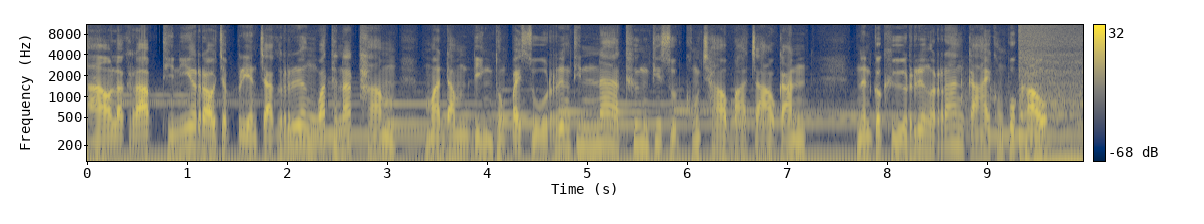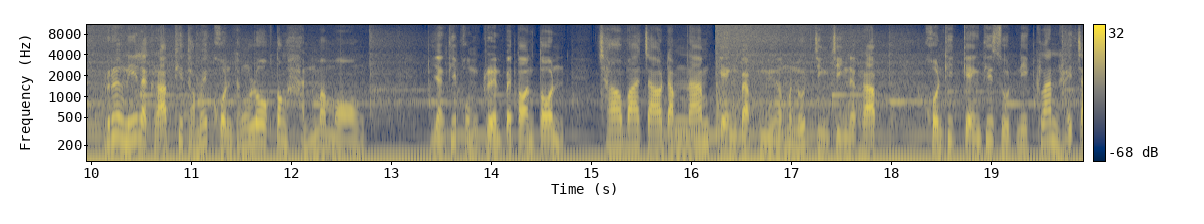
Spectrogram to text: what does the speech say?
เอาละครับ ทีนี้เราจะเปลี่ยนจากเรื่องวัฒนธรรม มาดำดิ่งลงไปสู่เรื่องที่น่าทึ่งที่สุดของชาวบาจาวกัน นั่นก็คือเรื่องร่างกายของพวกเขา เรื่องนี้แหละครับที่ทำให้คนทั้งโลกต้องหันมามอง อย่างที่ผมเกริ่นไปตอนต้น ชาวบาจาวดำน้ำเก่งแบบเหนือมนุษย์จริง ๆ นะครับ คนที่เก่งที่สุดนี่กลั้นหายใจ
